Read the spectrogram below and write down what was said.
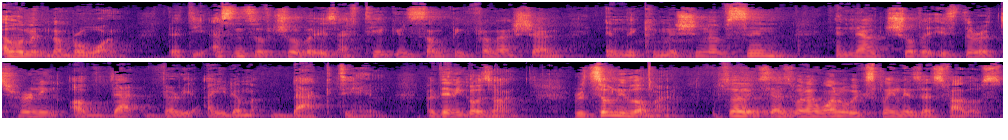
element number one, that the essence of tshuva is I've taken something from Hashem in the commission of sin, and now tshuva is the returning of that very item back to him. But then he goes on. Ritzoni Lomar. Tzaddik says, what I want to explain is as follows.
